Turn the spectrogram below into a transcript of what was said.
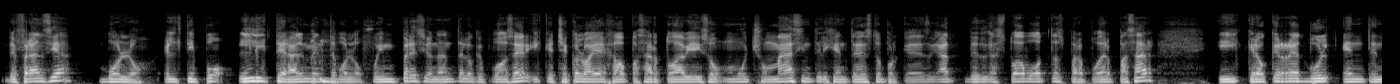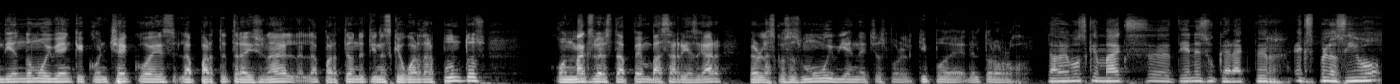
de Francia. voló. El tipo literalmente voló. Fue impresionante lo que pudo hacer y que Checo lo haya dejado pasar todavía hizo mucho más inteligente esto porque desgastó a botas para poder pasar. Y creo que Red Bull, entendiendo muy bien que con Checo es la parte tradicional, la parte donde tienes que guardar puntos, con Max Verstappen vas a arriesgar, pero las cosas muy bien hechas por el equipo del Toro Rojo. Sabemos que Max eh, tiene su carácter explosivo.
